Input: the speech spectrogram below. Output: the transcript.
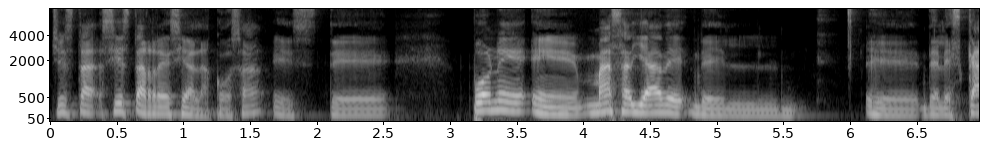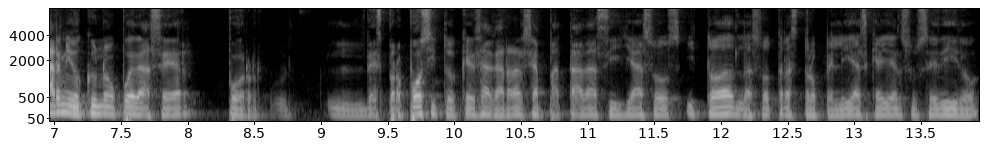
Sí está, sí está recia la cosa. Este pone eh, más allá de- del, eh, del escarnio que uno puede hacer por el despropósito que es agarrarse a patadas, sillazos y todas las otras tropelías que hayan sucedido,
